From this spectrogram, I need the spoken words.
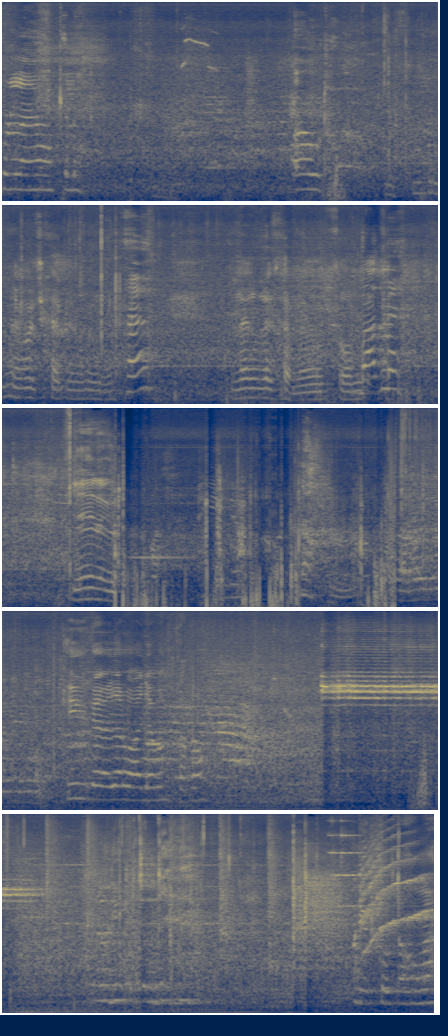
थोड़ा लाया आपके लिए। आउट है। लग लग खाना बाद में? यही लग ठीक है दरवाज़ा बंद कर रहा हूँ चलते हैं गेट खोलता हूँ मैं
